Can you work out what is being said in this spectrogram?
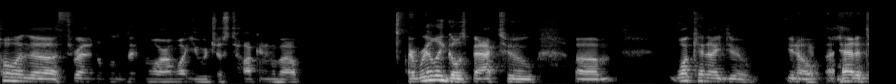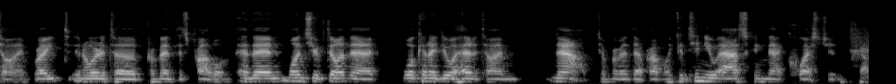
pulling the thread a little bit more on what you were just talking about. It really goes back to um, what can I do, you know, ahead of time, right, in order to prevent this problem. And then once you've done that, what can I do ahead of time now to prevent that problem? Like continue asking that question. Yeah.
